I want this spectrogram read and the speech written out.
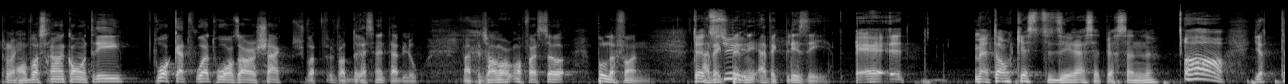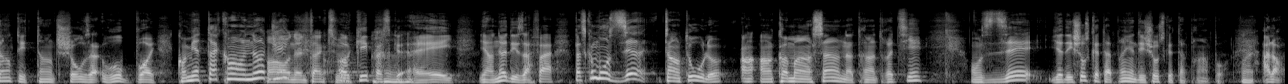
Plein. on va se rencontrer trois, quatre fois, trois heures chaque. Je vais te, je vais te dresser un tableau. On va, on va faire ça pour le fun. Avec, pla- avec plaisir. Euh, euh, mettons, qu'est-ce que tu dirais à cette personne-là? Ah! il y a tant et tant de choses. À... Oh boy! Combien de temps qu'on a, Ah, Jay? on a le temps que tu veux. OK, parce que, hey, il y en a des affaires. Parce que comme on se disait tantôt, là, en, en commençant notre entretien, on se disait, il y a des choses que tu apprends, il y a des choses que tu n'apprends pas. Ouais. Alors,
